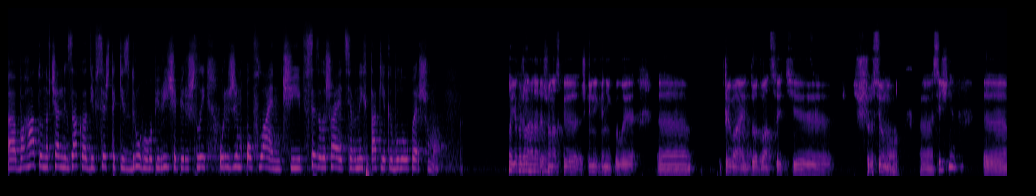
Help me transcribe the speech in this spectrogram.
е, багато навчальних закладів все ж таки з другого півріччя перейшли у режим офлайн, чи все залишається в них так, як і було у першому? Ну, я хочу нагадати, що у нас шкільні канікули е, тривають до 27 е, січня. Е,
